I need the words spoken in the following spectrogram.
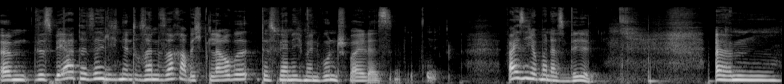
Ähm, das wäre tatsächlich eine interessante Sache, aber ich glaube, das wäre nicht mein Wunsch, weil das. Weiß nicht, ob man das will. Ähm,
